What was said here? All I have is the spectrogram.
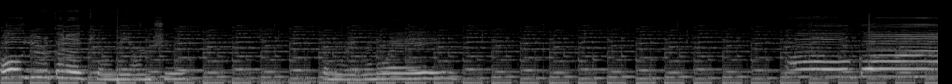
Oh, you're gonna kill me, aren't you? Run away, run away. Oh, God.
